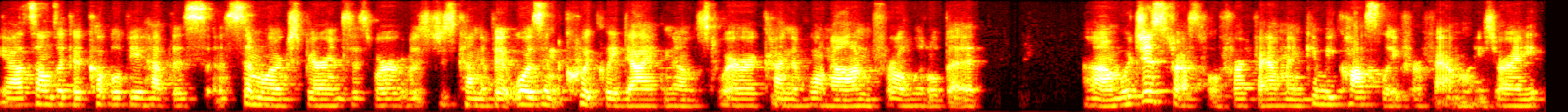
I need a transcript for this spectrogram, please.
Yeah, it sounds like a couple of you have this uh, similar experiences where it was just kind of, it wasn't quickly diagnosed, where it kind of went on for a little bit, um, which is stressful for a family and can be costly for families, right?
